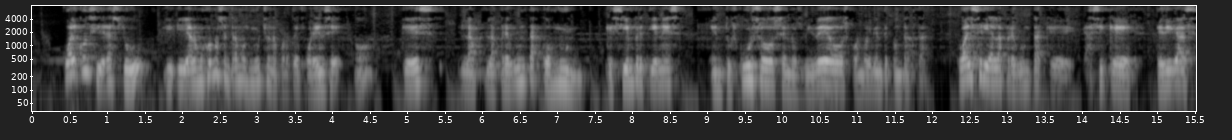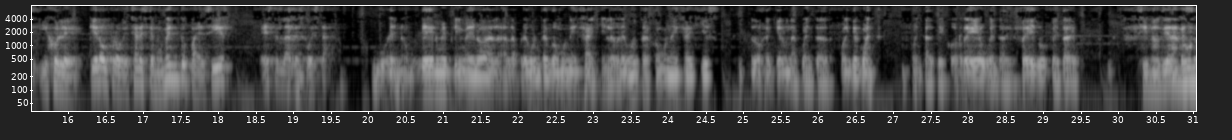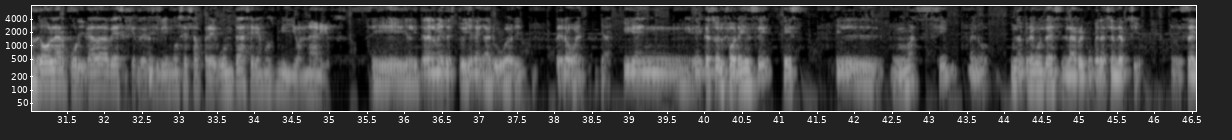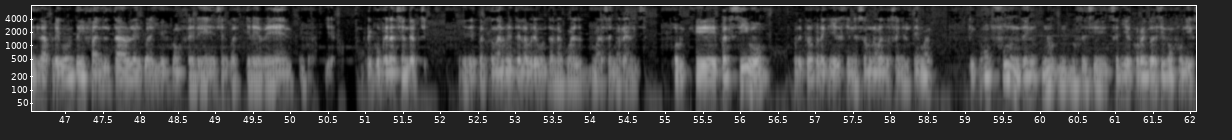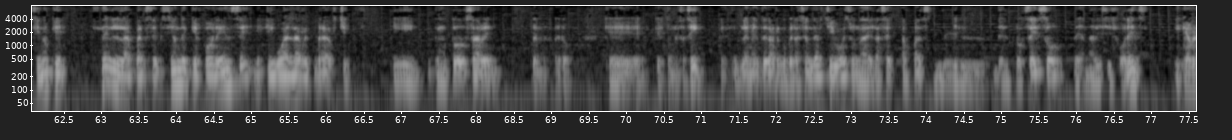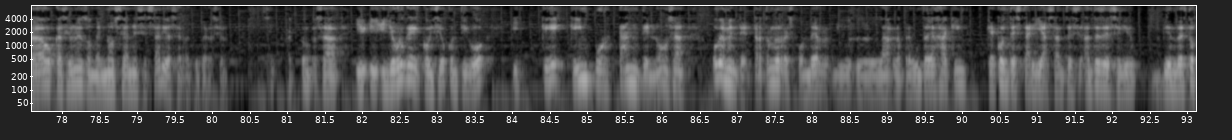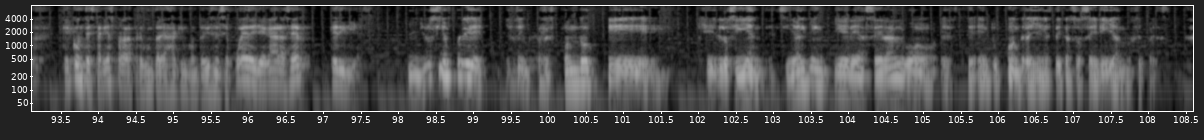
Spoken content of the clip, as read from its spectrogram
¿cuál consideras tú y, a lo mejor nos centramos mucho en la parte de forense, ¿no? Que es la, pregunta común que siempre tienes en tus cursos, en los videos, cuando alguien te contacta. ¿Cuál sería la pregunta que, así que, que digas, híjole, quiero aprovechar este momento para decir, esta es la respuesta? Bueno, voy a irme primero a la, pregunta común en hacking. La pregunta común en hacking es puedo hackear una cuenta, cualquier cuenta. Cuenta de correo, cuenta de Facebook, cuenta de si nos dieran un dólar por cada vez que recibimos esa pregunta, seríamos millonarios. Sí, literalmente estuviera en Aruba ahorita. Pero bueno, ya. Y en, el caso del forense es el más, sí, bueno, una pregunta es la recuperación de archivos. Esa es la pregunta infaltable en cualquier conferencia, en cualquier evento, en cualquier recuperación de archivos. Eh, personalmente es la pregunta a la cual más se me realiza. Porque percibo, sobre todo para aquellos quienes son novatos en el tema, que confunden, no, no sé si sería correcto decir confundir, sino que tienen la percepción de que forense es igual a recuperar archivos. Y como todos saben, bueno, espero que, esto no es así, que simplemente la recuperación de archivos es una de las etapas del, del proceso de análisis forense. Y que habrá ocasiones donde no sea necesario hacer recuperación. Exacto. O sea, y, y, yo creo que coincido contigo y qué, qué importante, ¿no? O sea, Obviamente, tratando de responder la, pregunta de hacking, ¿qué contestarías antes, antes de seguir viendo esto? ¿Qué contestarías para la pregunta de hacking cuando dicen se puede llegar a hacer? ¿Qué dirías? Yo siempre, yo siempre respondo que, lo siguiente, si alguien quiere hacer algo este, en tu contra, y en este caso sería, no sé, pues,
